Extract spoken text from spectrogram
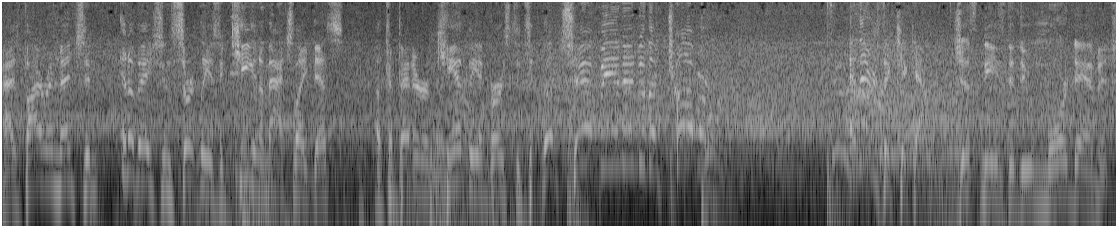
As Byron mentioned, innovation certainly is a key in a match like this. A competitor can't be adverse to... The champion there's the kick out. Just needs to do more damage.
